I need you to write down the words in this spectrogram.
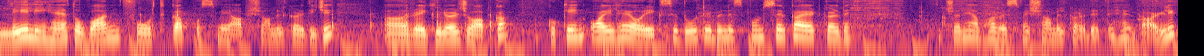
ले ली हैं तो वन फोर्थ कप उसमें आप शामिल कर दीजिए। रेगुलर जो आपका कुकिंग ऑयल है और एक से दो टेबल स्पून सिरका ऐड कर दें। तो चलें, अब हम इसमें शामिल कर देते हैं गार्लिक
